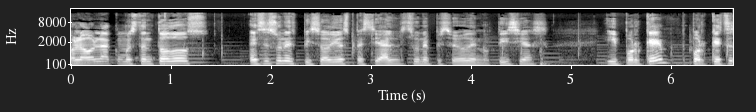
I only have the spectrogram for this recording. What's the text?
Hola, hola, ¿cómo están todos? Este es un episodio especial, es un episodio de noticias. ¿Y por qué? Porque esta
